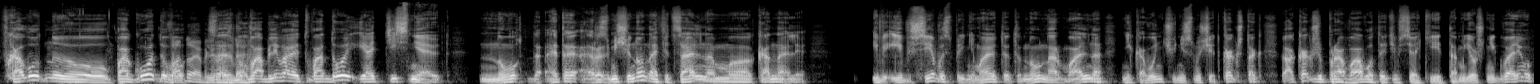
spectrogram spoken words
в холодную погоду водой обливают, да. обливают водой и оттесняют. Ну, это размещено на официальном э, канале. И, и все воспринимают это, ну, нормально, никого ничего не смущает. Как же так? А как же права вот эти всякие там? Я уж не говорю...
